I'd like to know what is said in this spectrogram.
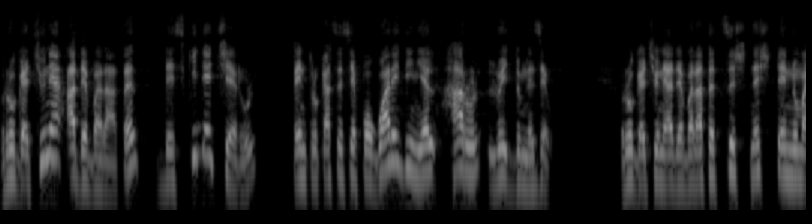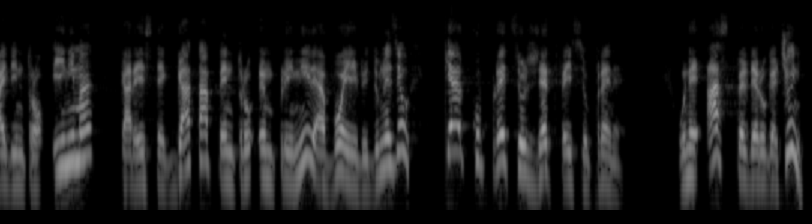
Rugăciunea adevărată deschide cerul pentru ca să se pogoare din el harul lui Dumnezeu. Rugăciunea adevărată țâșnește numai dintr-o inimă care este gata pentru împlinirea voiei lui Dumnezeu, chiar cu prețul jertfei supreme. Unei astfel de rugăciuni,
